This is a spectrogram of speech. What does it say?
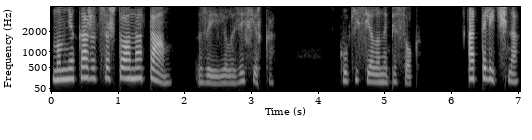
Но мне кажется, что она там», — заявила Зефирка. Куки села на песок. «Отлично!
